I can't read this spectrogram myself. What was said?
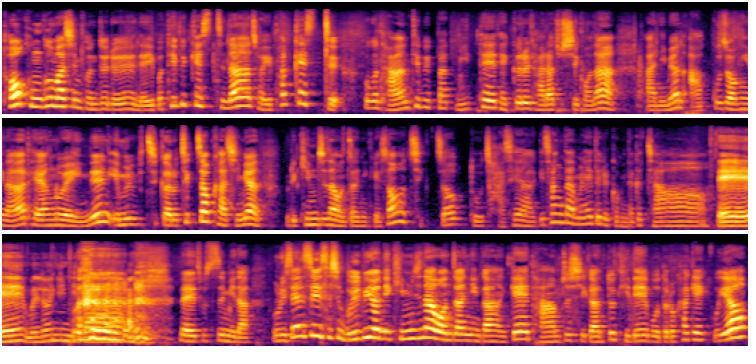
더 궁금하신 분들은 네이버 TV캐스트나 저희 팟캐스트 혹은 다음 TV팟 밑에 댓글을 달아주시거나 아니면 압구정이나 대학로에 있는 이물비치과로 직접 가시면 우리 김진아 원장님께서 직접 또 자세하게 상담을 해드릴 겁니다. 그쵸? 네, 물론입니다. 네, 좋습니다. 우리 센스 있으신 물비원이 김진아 원장님과 함께 다음 주 시간 또 기대해 보도록 하겠고요.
